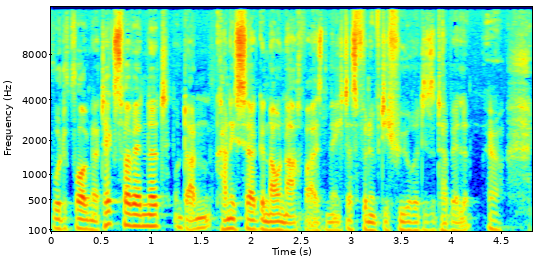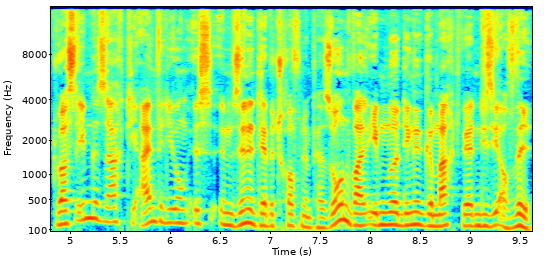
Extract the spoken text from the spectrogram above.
wurde folgender Text verwendet. Und dann kann ich es ja genau nachweisen, wenn ich das vernünftig führe, diese Tabelle. Ja. Du hast eben gesagt, die Einwilligung ist im Sinne der betroffenen Person, weil eben nur Dinge gemacht werden, die sie auch will.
